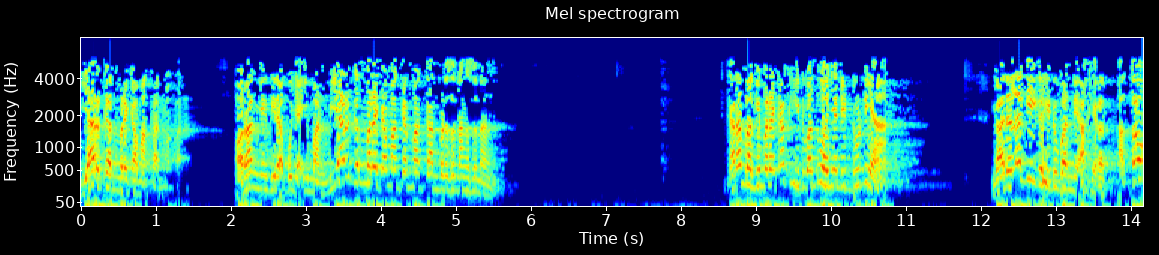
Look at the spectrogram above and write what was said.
Biarkan mereka makan makan. Orang yang tidak punya iman, biarkan mereka makan-makan bersenang-senang. Karena bagi mereka kehidupan itu hanya di dunia. Gak ada lagi kehidupan di akhirat. Atau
